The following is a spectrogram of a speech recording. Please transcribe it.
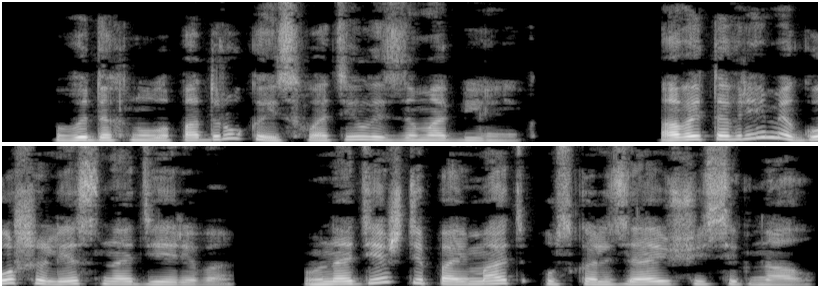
— выдохнула подруга и схватилась за мобильник. А в это время Гоша лез на дерево, в надежде поймать ускользающий сигнал.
